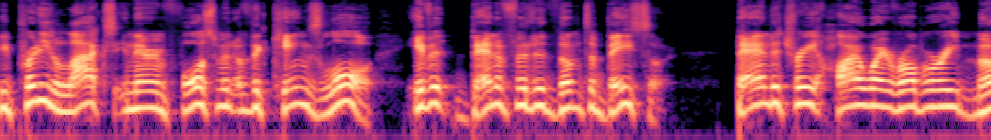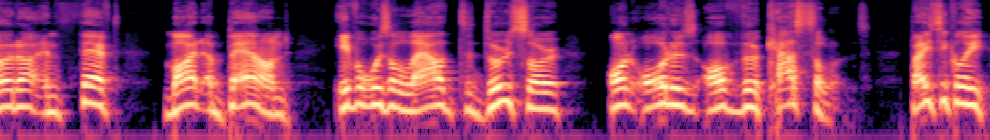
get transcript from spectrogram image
be pretty lax in their enforcement of the king's law if it benefited them to be so. Banditry, highway robbery, murder, and theft might abound if it was allowed to do so on orders of the Castellans. Basically,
